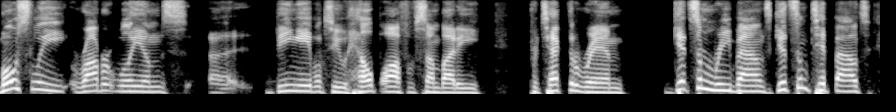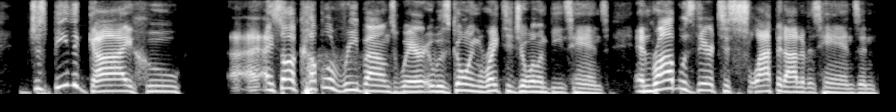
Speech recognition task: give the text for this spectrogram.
mostly Robert Williams uh, being able to help off of somebody, protect the rim, get some rebounds, get some tip outs, just be the guy who I, I, saw a couple of rebounds where it was going right to Joel Embiid's hands, and Rob was there to slap it out of his hands, and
